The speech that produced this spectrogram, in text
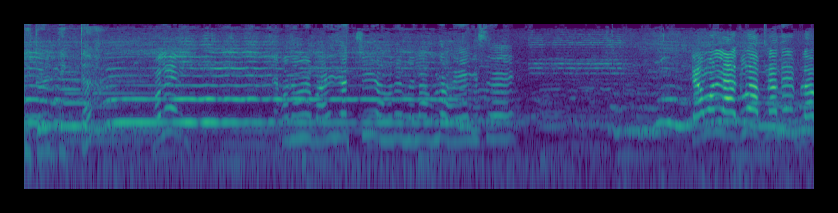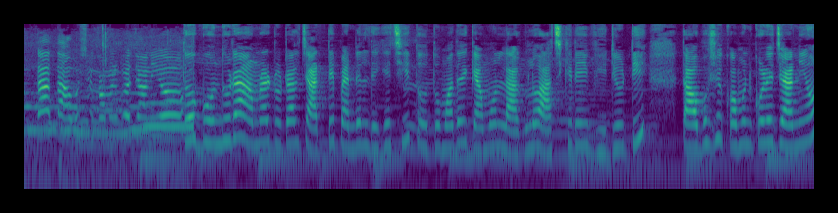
ভিতরের দিকটা। যাচ্ছি আমাদের মেলাগুলো হয়ে গেছে। কেমন লাগল আপনাদের ব্লগটা, তা অবশ্যই কমেন্ট করে জানিও। তো বন্ধুরা, আমরা টোটাল চারটে প্যান্ডেল দেখেছি, তো তোমাদের কেমন লাগল আজকের এই ভিডিওটি, তা অবশ্যই কমেন্ট করে জানিও।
